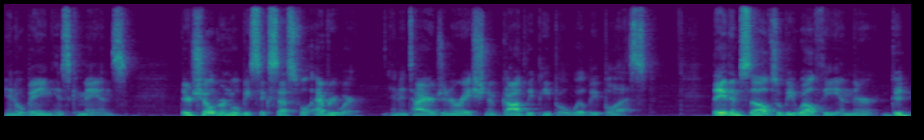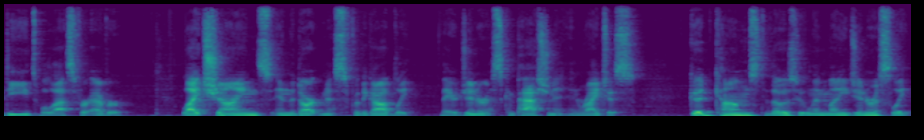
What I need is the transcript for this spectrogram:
in obeying his commands. Their children will be successful everywhere. An entire generation of godly people will be blessed. They themselves will be wealthy, and their good deeds will last forever. Light shines in the darkness for the godly. They are generous, compassionate, and righteous. Good comes to those who lend money generously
